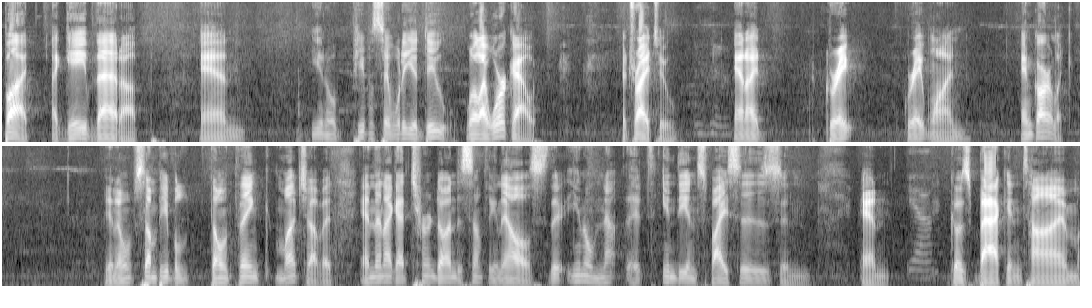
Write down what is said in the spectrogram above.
but I gave that up, and you know, people say, "What do you do?" Well, I work out. I try to, Mm-hmm. and I great, great wine, and garlic. You know, some people don't think much of it, and then I got turned on to something else. There, you know, not it's Indian spices and and Yeah. goes back in time.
